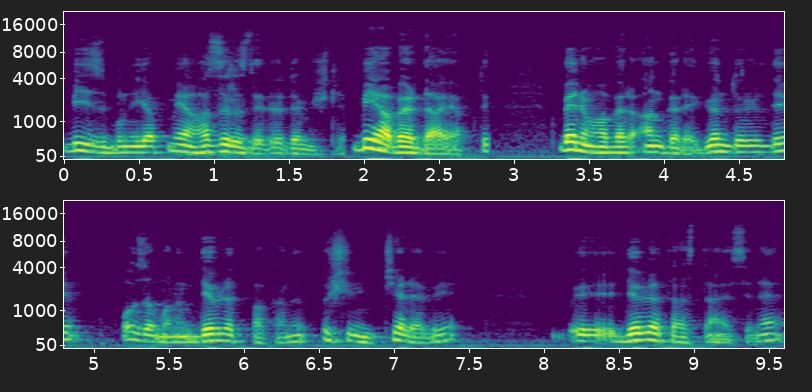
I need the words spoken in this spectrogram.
biz bunu yapmaya hazırız dedi Ödemişli. Bir haber daha yaptık. Benim haber Ankara'ya gönderildi. O zamanın Devlet Bakanı Işın Çelebi e, devlet hastanesine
